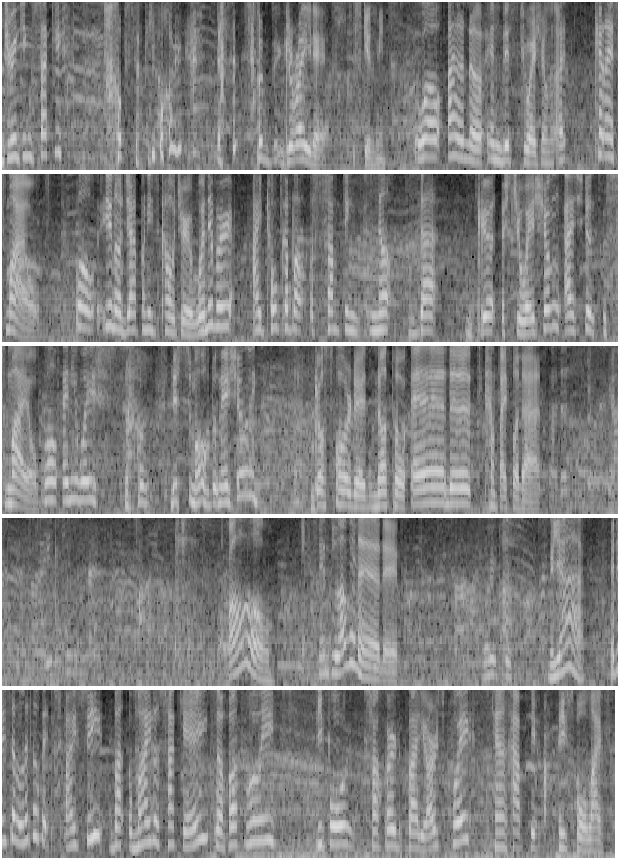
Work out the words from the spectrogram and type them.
drinking sake helps the people. that sounds great. Excuse me. Well, I don't know. In this situation, I, can I smile? Well, you know, Japanese culture, whenever I talk about something not that good situation, I shouldn't smile. Well, anyways, so this small donation goes for the Noto and uh, kanpai for that. Oh, I'm loving it. Yeah, it is a little bit spicy, but mild sake. So hopefully, people suffered by the earthquake can have the peaceful life.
